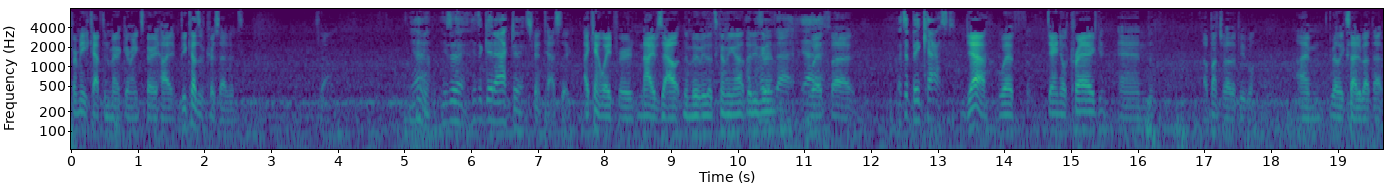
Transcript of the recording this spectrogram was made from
for me, Captain America ranks very high because of Chris Evans. So Yeah, Yeah. he's a he's a good actor. it's fantastic. I can't wait for Knives Out, the movie that's coming out that I've he's heard in of that, yeah. with. Uh, That's a big cast. Yeah, with Daniel Craig and a bunch of other people. I'm really excited about that.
